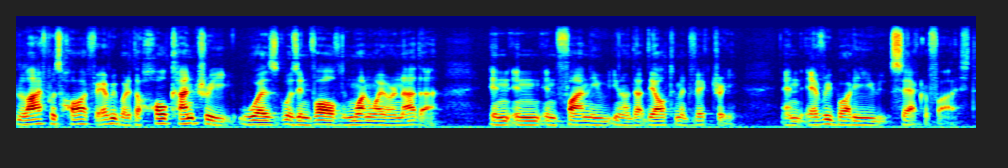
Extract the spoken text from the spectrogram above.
life was hard for everybody. The whole country was, was involved in one way or another in, in, in finally, you know, the, the ultimate victory. And everybody sacrificed.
